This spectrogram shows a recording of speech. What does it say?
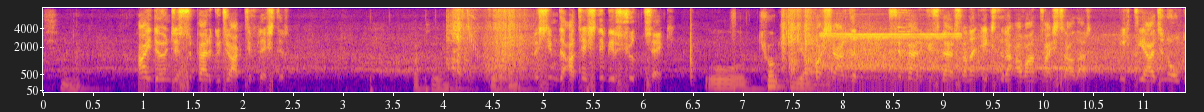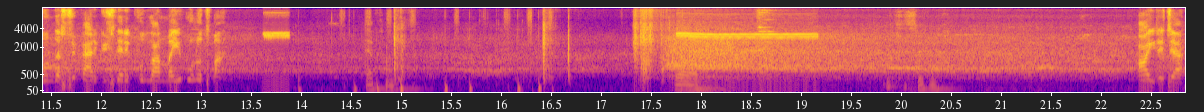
Şimdi Haydi önce süper gücü aktifleştir. Bakalım. Ve şimdi ateşli bir şut çek. Oo çok iyi ya. Başardın. Süper güçler sana ekstra avantaj sağlar. İhtiyacın olduğunda süper güçleri kullanmayı unutma. Defans. Gol. 2-0. Ayrıca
